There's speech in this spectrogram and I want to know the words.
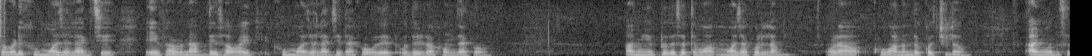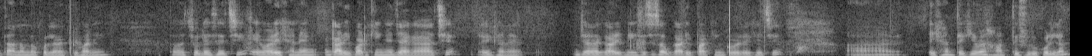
সবারই খুব মজা লাগছে। এইভাবে নামতে সবাই খুব মজা লাগছে। দেখো, ওদের ওদের রকম দেখো। আমি একটু ওদের সাথে মজা করলাম। ওরা খুব আনন্দ করছিল। আমি ওদের সাথে আনন্দ করলাম একটুখানি। তো চলে এসেছি। এবার এখানে গাড়ি পার্কিংয়ের জায়গা আছে। এখানে যারা গাড়ি নিয়ে এসেছে, সব গাড়ি পার্কিং করে রেখেছে। আর এখান থেকে এবার হাঁটতে শুরু করলাম।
